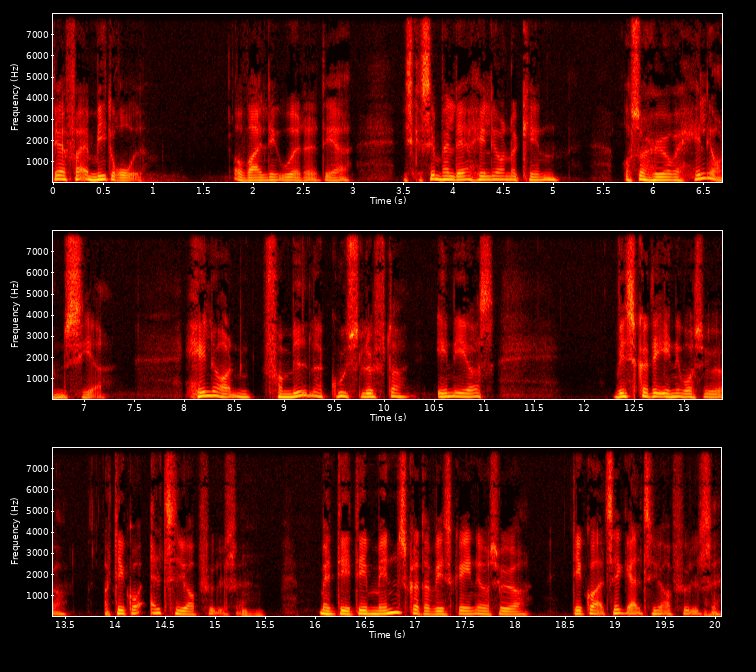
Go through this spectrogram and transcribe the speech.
Derfor er mit råd og vejledning ud af det, det er, vi skal simpelthen lære Helligånden at kende, og så høre, hvad Helligånden siger. Helligånden formidler Guds løfter ind i os, visker det ind i vores ører, og det går altid i opfyldelse. Mm -hmm. Men det er det mennesker, der visker ind i vores ører. Det går altså ikke altid i opfyldelse.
